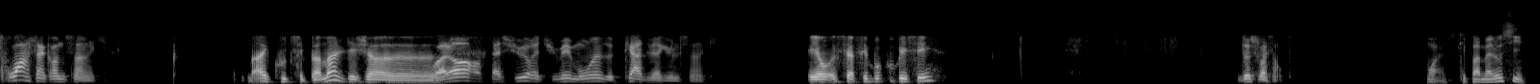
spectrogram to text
3,55. Bah écoute, c'est pas mal déjà. Euh. Ou alors, t'assures et tu mets moins de 4,5. Et ça fait beaucoup baisser? 2,60. Ouais, ce qui est pas mal aussi.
